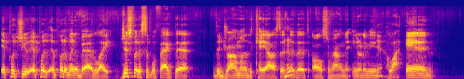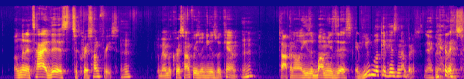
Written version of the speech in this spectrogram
it puts you it put it put him in a bad light just for the simple fact that the drama, the chaos that, that that's all surrounding it. You know what I mean? Mm-hmm. Yeah, a lot. And I'm gonna tie this to Kris Humphries. Mm-hmm. Remember Kris Humphries when he was with Kim? Talking all, he's a bum, he's this. If you look at his numbers, Yeah, he put up with this.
